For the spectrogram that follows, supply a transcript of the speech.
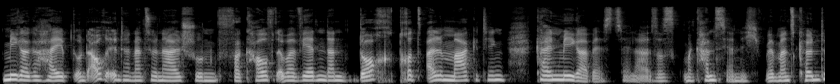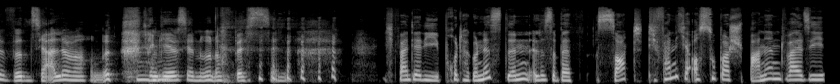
mega gehypt und auch international schon verkauft, aber werden dann doch trotz allem Marketing kein Mega-Bestseller. Also es, man kann es ja nicht. Wenn man es könnte, würden es ja alle machen. Ne? Mhm. Dann gäbe es ja nur noch Bestseller. Ich fand ja die Protagonistin Elizabeth Sott, die fand ich ja auch super spannend, weil sie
